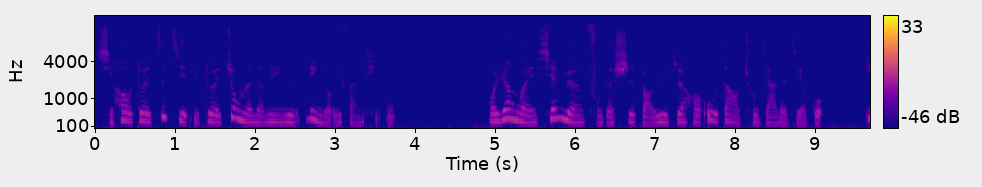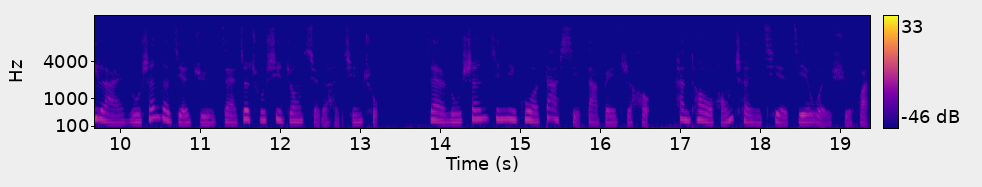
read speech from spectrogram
醒后对自己与对众人的命运另有一番体悟。我认为仙缘符的是宝玉最后悟道出家的结果。一来卢生的结局在这出戏中写得很清楚，在卢生经历过大喜大悲之后，看透红尘一切皆为虚幻，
